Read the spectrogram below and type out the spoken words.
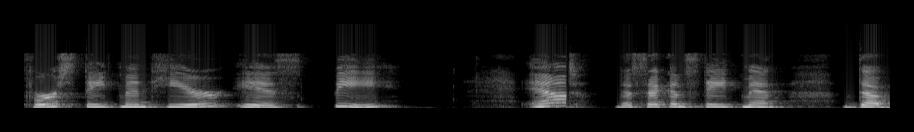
first statement here is P and the second statement, the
